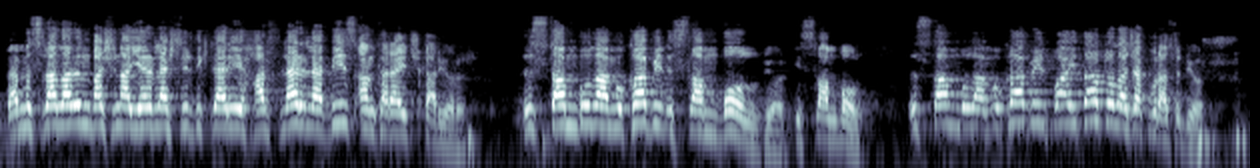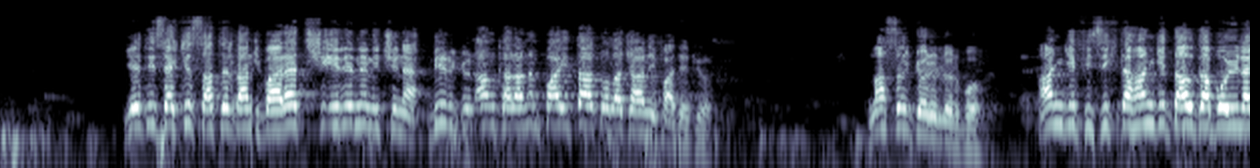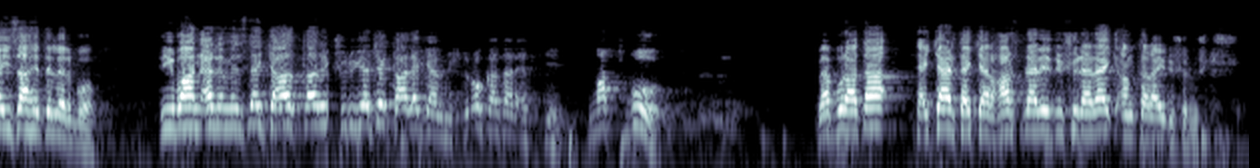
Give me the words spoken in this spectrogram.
Ve mısraların başına yerleştirdikleri harflerle biz Ankara'yı çıkarıyoruz. İstanbul'a mukabil İstanbul diyor. İstanbul. İstanbul'a mukabil payitaht olacak burası diyor. 7-8 satırdan ibaret şiirinin içine bir gün Ankara'nın payitaht olacağını ifade ediyor. Nasıl görülür bu? Hangi fizikle, hangi dalga boyuyla izah edilir bu? Divan elimizde kağıtları çürüyecek hale gelmiştir. O kadar eski. Matbu. Ve burada teker teker harfleri düşürerek Ankara'yı düşürmüştür.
